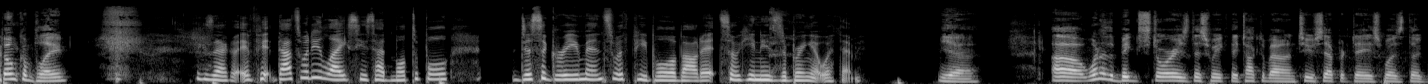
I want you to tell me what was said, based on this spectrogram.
Don't complain. exactly. If he, that's what he likes, he's had multiple disagreements with people about it, so he needs to bring it with him. Yeah. Uh, one of the big stories this week they talked about on two separate days was the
